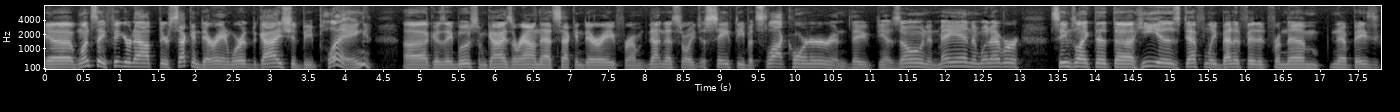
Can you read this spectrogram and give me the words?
uh, once they figured out their secondary and where the guys should be playing because uh, they moved some guys around that secondary from not necessarily just safety, but slot corner and they you know zone and man and whatever. Seems like that uh, he has definitely benefited from them, you know, basic,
